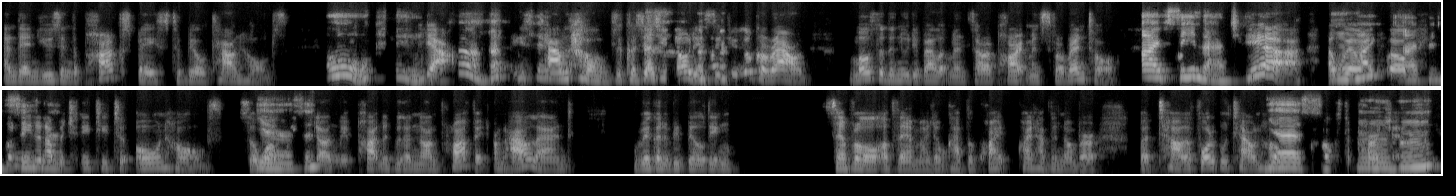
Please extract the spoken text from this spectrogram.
and then using the park space to build townhomes. oh, okay. Yeah, Huh, these okay. townhomes, because as you notice, if you look around, most of the new developments are apartments for rental. I've seen that. Yeah, and we're Mhm, like, well, I've been people need an that. opportunity to own homes. So what we've done, we've partnered with a nonprofit on our land. We're going to be building several of them. I don't have the quite quite have the number, but town affordable townhomes Yes. for folks to purchase mhm.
